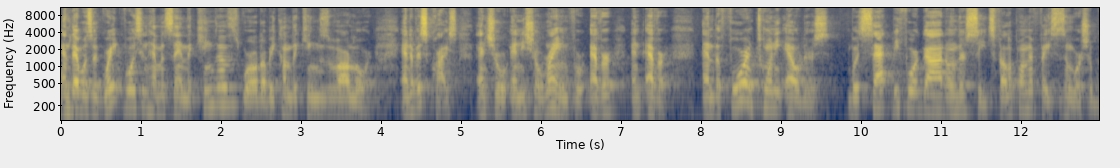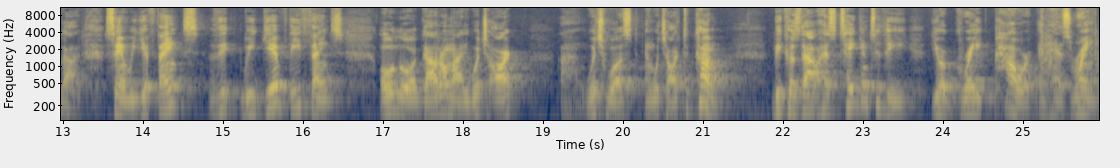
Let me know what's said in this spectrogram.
and there was a great voice in heaven saying, The kingdoms of this world are become the kingdoms of our Lord and of his Christ, and, shall, and he shall reign forever and ever. And the four and twenty elders which sat before God on their seats fell upon their faces and worshiped God, saying, We give thanks, we give thee thanks, O Lord God Almighty, which art, uh, which wast, and which art to come because thou hast taken to thee your great power and has reigned.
